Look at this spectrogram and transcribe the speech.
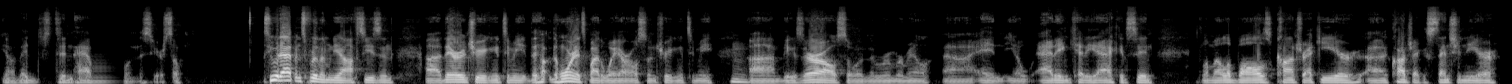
you know they just didn't have one this year. So see what happens for them in the offseason. Uh, they're intriguing to me. The, the, Hornets, by the way, are also intriguing to me hmm. um, because they're also in the rumor mill. Uh, and, you know, adding Kenny Atkinson, LaMelo Ball's contract year, uh, contract extension year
